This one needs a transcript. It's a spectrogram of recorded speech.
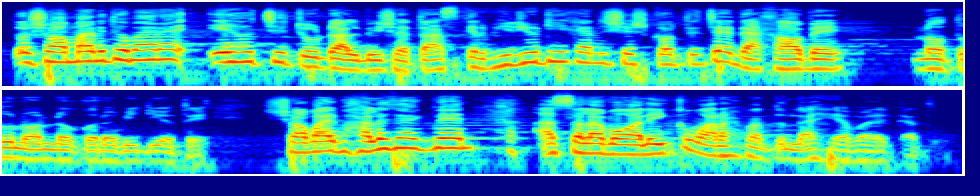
তো সম্মানিত ভাইরা, এ হচ্ছে টোটাল বিষয়। তো আজকের ভিডিওটি এখানে শেষ করতে চাই। দেখা হবে নতুন অন্য কোনো ভিডিওতে। সবাই ভালো থাকবেন। আসসালামু আলাইকুম আরহামতুল্লাহি আবরকাত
